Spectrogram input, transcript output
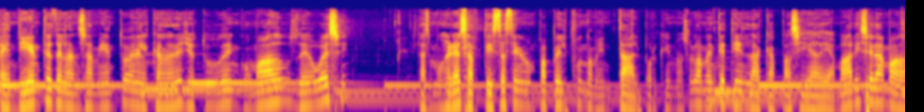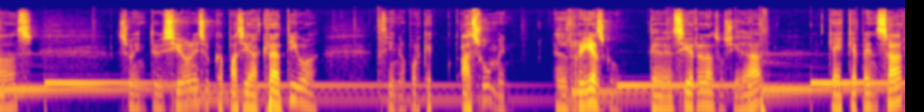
pendientes del lanzamiento en el canal de YouTube de Engomados de OS, Las mujeres artistas tienen un papel fundamental porque no solamente tienen la capacidad de amar y ser amadas, su intuición y su capacidad creativa, sino porque asumen el riesgo de decirle a la sociedad que hay que pensar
